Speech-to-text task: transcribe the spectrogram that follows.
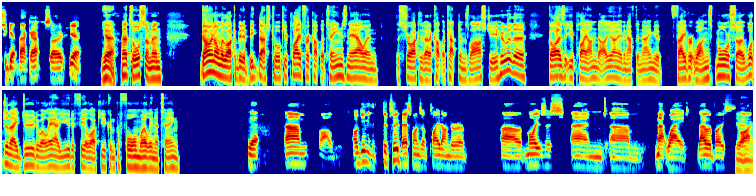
to get back at. So yeah, Yeah, that's awesome. And going on with like a bit of Big Bash talk, you've played for a couple of teams now, and the Strikers have had a couple of captains last year. Who are the guys that you play under? You don't even have to name your favorite ones. More so, what do they do to allow you to feel like you can perform well in a team? Yeah, um, I'll, I'll give you the, the two best ones I've played under are uh, Moises and um, Matt Wade. They were both Yeah. like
